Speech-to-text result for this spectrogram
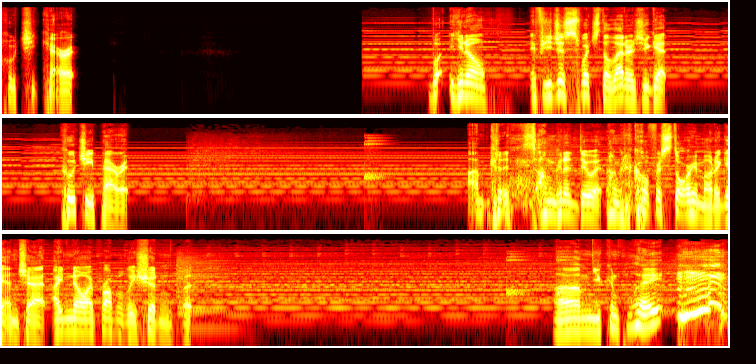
Puchi Carat. But, you know, if you just switch the letters, you get Coochie Parrot. I'm gonna I'm gonna do it. I'm gonna go for story mode again, chat. I know I probably shouldn't, but um, you can play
